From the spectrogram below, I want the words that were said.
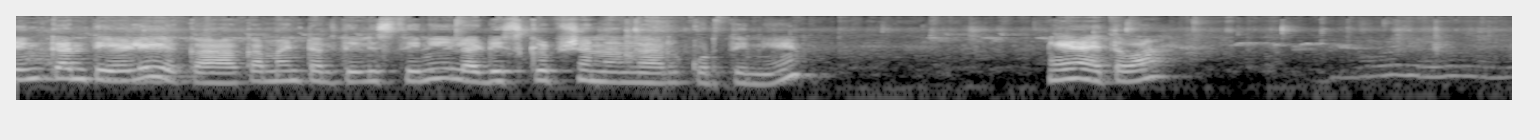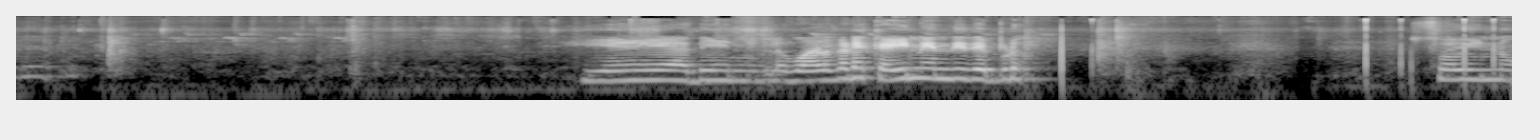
ಲಿಂಕ್ ಅಂತ ಹೇಳಿ ಕಮೆಂಟಲ್ಲಿ ತಿಳಿಸ್ತೀನಿ, ಇಲ್ಲ ಡಿಸ್ಕ್ರಿಪ್ಷನ್ ಹಂಗಾರು ಕೊಡ್ತೀನಿ. ಏನಾಯ್ತವ? ಏ, ಅದೇನಿಲ್ಲ, ಒಳಗಡೆ ಕೈ ನೆಂದಿದೆ ಬಿಡು. ಸೊ ಇನ್ನು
